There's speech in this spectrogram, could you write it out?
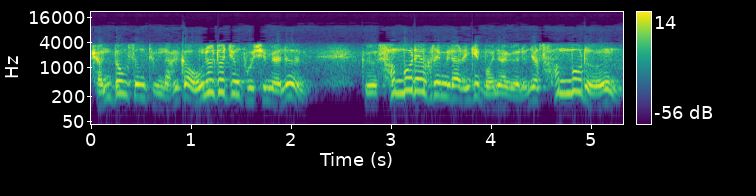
변동성 등락. 그러니까 오늘도 지금 보시면은 그 선물의 흐름이라는 게 뭐냐면은요. 선물은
